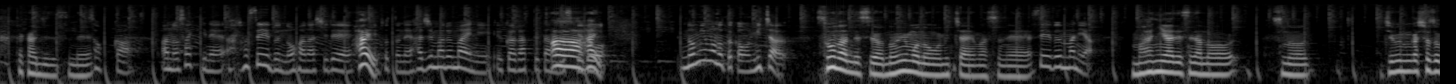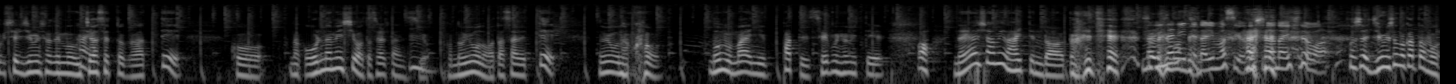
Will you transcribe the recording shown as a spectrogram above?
て感じですね。そっか。あのさっきね、あの成分のお話で、はい。ちょっとね始まる前に伺ってたんですけど、あ飲み物とかも見ちゃう？そうなんですよ。飲み物を見ちゃいますね。成分マニア。マニアですね。あのその自分が所属している事務所でも打ち合わせとかがあって、こうなんかオルナメン C を渡されたんですよ、飲み物渡されて飲み物こう飲む前にパッて成分表見てあナヤシャミが入ってんだとか言って何々ってなりますよね、知らない人は。そしたら事務所の方も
